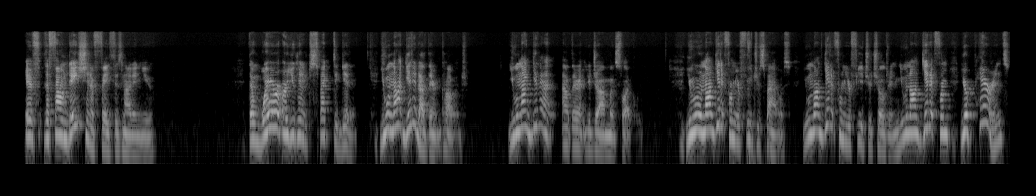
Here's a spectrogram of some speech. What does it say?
if the foundation of faith is not in you, then where are you going to expect to get it? You will not get it out there in college. You will not get it out there at your job, most likely. You will not get it from your future spouse. You will not get it from your future children. You will not get it from your parents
